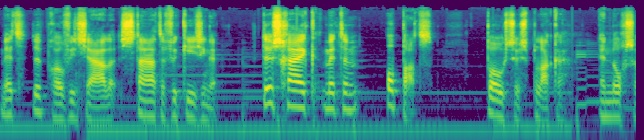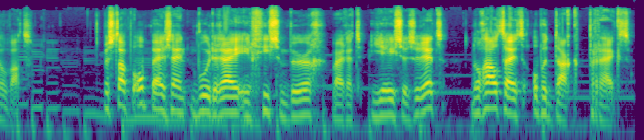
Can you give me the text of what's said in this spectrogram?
met de provinciale statenverkiezingen. Dus ga ik met hem op pad. Posters plakken en nog zo wat. We stappen op bij zijn boerderij in Giesenburg, waar het Jezus Red nog altijd op het dak prijkt.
